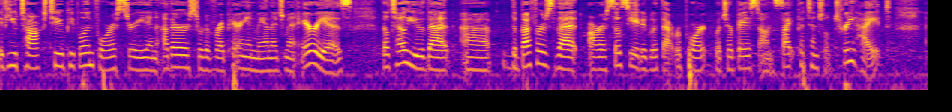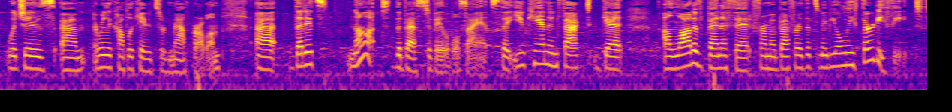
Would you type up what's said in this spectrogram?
if you talk to people in forestry and other sort of riparian management areas, they'll tell you that uh, the buffers that are associated with that report, which are based on site potential tree height, which is um, a really complicated sort of math problem, uh, that it's not the best available science, that you can in fact get a lot of benefit from a buffer that's maybe only 30 feet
